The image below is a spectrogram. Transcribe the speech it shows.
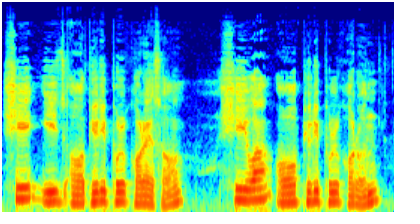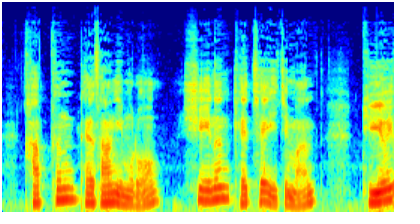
she is a beautiful girl에서 she와 a beautiful girl은 같은 대상이므로 she는 개체이지만 뒤의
